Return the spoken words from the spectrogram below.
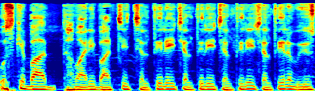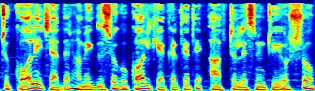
उसके बाद हमारी बातचीत चलती रही चलती रही चलती रही चलती रही। टू कॉल इच अदर हम एक दूसरे को कॉल किया करते थे after listening to your show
